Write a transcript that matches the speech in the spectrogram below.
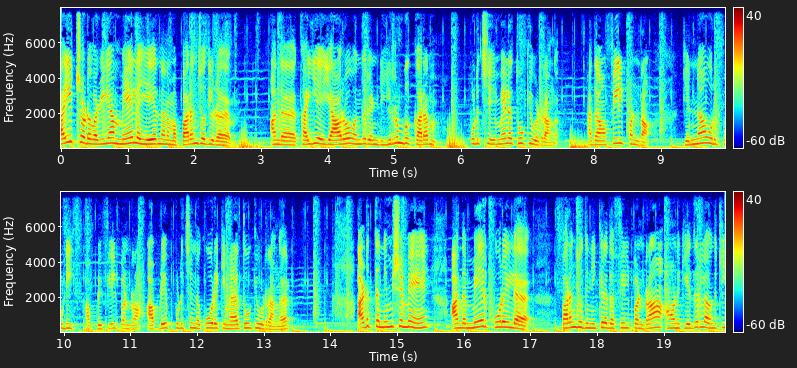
கயிற்றோட வழியாக மேலே ஏறின நம்ம பரஞ்சோதியோட அந்த கையை யாரோ வந்து ரெண்டு இரும்பு கரம் பிடிச்சி மேலே தூக்கி விடுறாங்க. அதை அவன் ஃபீல் பண்ணுறான் என்ன ஒரு புடி? அப்படி ஃபீல் பண்ணுறான் அப்படியே பிடிச்சி அந்த கூரைக்கு மேலே தூக்கி விடுறாங்க. அடுத்த நிமிஷமே அந்த மேற்கூரையில் பரஞ்சோதி நிற்கிறத ஃபீல் பண்ணுறான் அவனுக்கு எதிரில் வந்துட்டு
